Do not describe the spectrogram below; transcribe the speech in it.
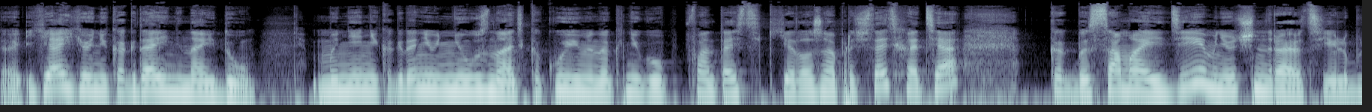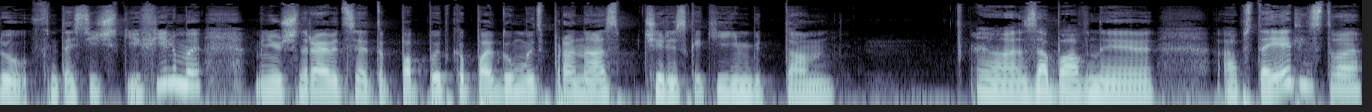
я ее никогда и не найду. Мне никогда не, не узнать, какую именно книгу фантастики я должна прочитать, хотя как бы сама идея мне очень нравится. Я люблю фантастические фильмы. Мне очень нравится эта попытка подумать про нас через какие-нибудь там забавные обстоятельства.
